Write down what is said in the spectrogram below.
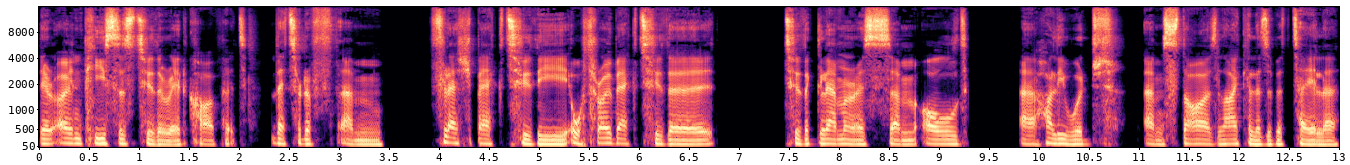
their own pieces to the red carpet. That sort of um, flashback to the or throwback to the to the glamorous um, old uh, hollywood um, stars like elizabeth taylor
